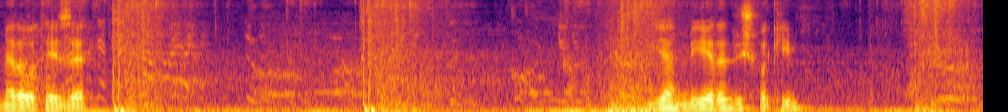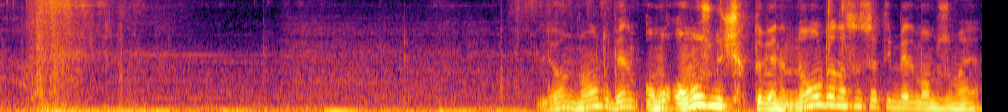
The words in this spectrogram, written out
Merhaba teyze. Yan bir yere düş bakayım. Leon ne oldu benim omu- omuz mu çıktı benim? Ne oldu anasını satayım benim omzuma ya?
